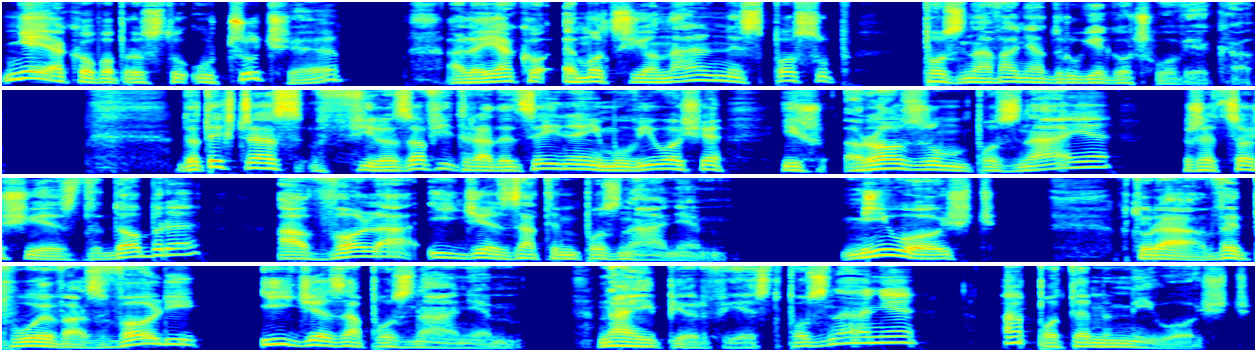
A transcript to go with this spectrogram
nie jako po prostu uczucie, ale jako emocjonalny sposób poznawania drugiego człowieka. Dotychczas w filozofii tradycyjnej mówiło się, iż rozum poznaje, że coś jest dobre, a wola idzie za tym poznaniem. Miłość, która wypływa z woli, idzie za poznaniem. Najpierw jest poznanie, a potem miłość.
